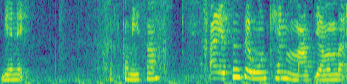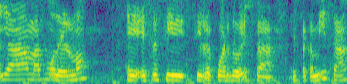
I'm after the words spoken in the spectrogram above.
Viene esta camisa. Ah, esta es de un Ken más, ya, ya más moderno. Eh, este sí, sí recuerdo esta, esta camisa.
